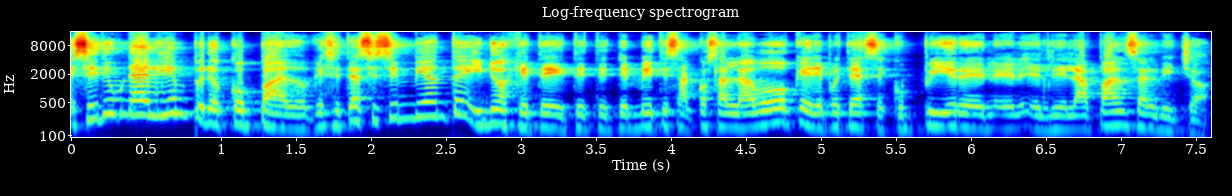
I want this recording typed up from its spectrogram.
Sería un alien, pero copado, que se te hace simbionte y no es que te, te, te- te metes esa cosa en la boca y después te hace escupir el, el- el de la panza al bicho.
